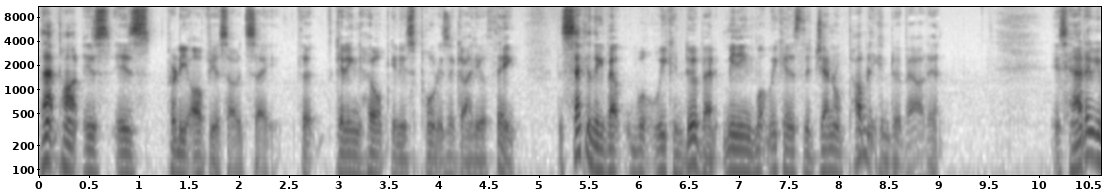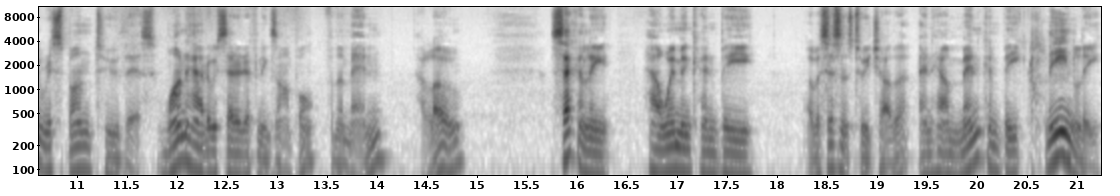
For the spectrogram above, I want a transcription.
that part is is pretty obvious, I would say. That getting help, getting support is a ideal thing. The second thing about what we can do about it, meaning what we can, as the general public can do about it, is how do we respond to this? One, how do we set a different example for the men? Hello. Secondly, how women can be of assistance to each other and how men can be cleanly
